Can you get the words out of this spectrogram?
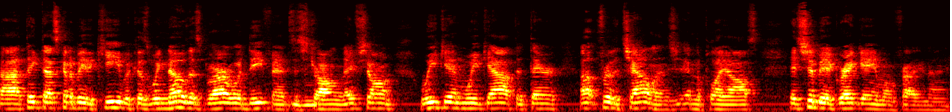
Uh, I think that's going to be the key because we know this Briarwood defense is mm-hmm. strong. They've shown week in, week out that they're up for the challenge in the playoffs. It should be a great game on Friday night.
